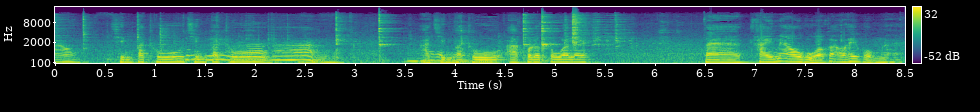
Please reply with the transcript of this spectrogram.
อ้าวชิมปลาทู ชิมปลาทูอ่าอืมอะชิมปลาทูอะคนละตัวเลย แต่ใครไม่เอาหัวก็เอาให้ผมนะฮะ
